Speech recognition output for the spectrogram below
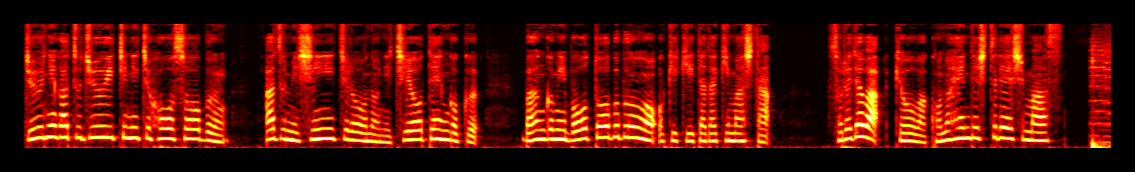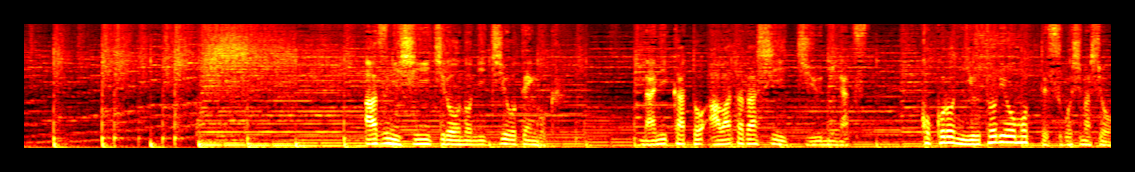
12月11日放送分、安住紳一郎の日曜天国、番組冒頭部分をお聞きいただきました。それでは今日はこの辺で失礼します。安住紳一郎の日曜天国何かと慌ただしい12月。心にゆとりを持って過ごしましょう。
